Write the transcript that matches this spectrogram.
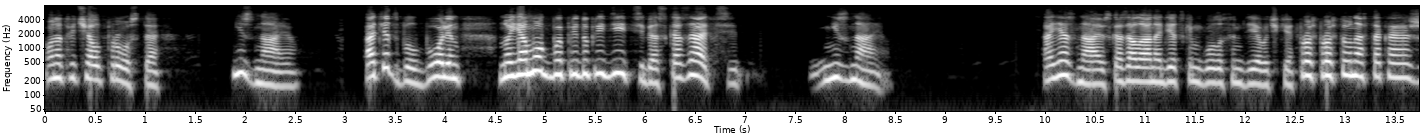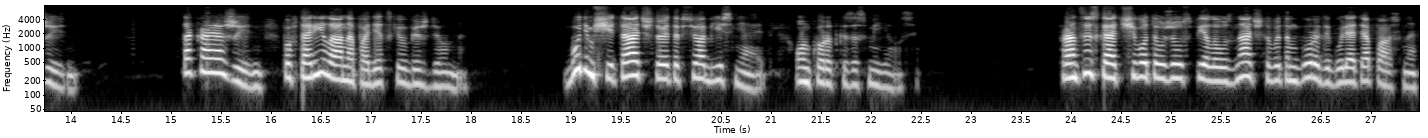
Он отвечал просто: "Не знаю. Отец был болен, но я мог бы предупредить тебя, сказать, не знаю". "А я знаю", сказала она детским голосом девочки. "Просто просто у нас такая жизнь". "Такая жизнь", повторила она по-детски убежденно. "Будем считать, что это все объясняет". Он коротко засмеялся. Франциска от чего-то уже успела узнать, что в этом городе гулять опасно,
